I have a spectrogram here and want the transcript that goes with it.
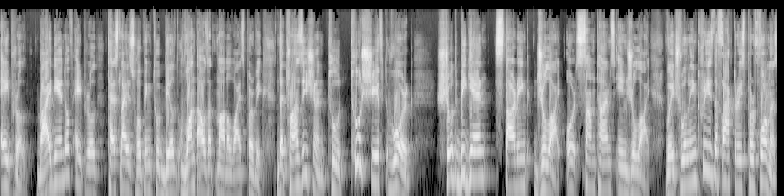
April. By the end of April, Tesla is hoping to build 1000 Model Ys per week. The transition to two shift work should begin starting July or sometimes in July, which will increase the factory's performance.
